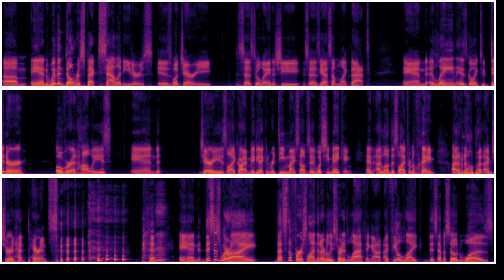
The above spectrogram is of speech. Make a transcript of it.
Um, and women don't respect salad eaters, is what Jerry says to Elaine. And she says, yeah, something like that. And Elaine is going to dinner over at Holly's. And Jerry is like, all right, maybe I can redeem myself. He's like, what's she making? And I love this line from Elaine. I don't know, but I'm sure it had parents. and this is where I that's the first line that I really started laughing at. I feel like this episode was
